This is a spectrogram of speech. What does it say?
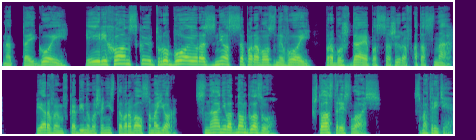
Над тайгой Иерихонскую трубою разнесся паровозный вой, пробуждая пассажиров ото сна. Первым в кабину машиниста ворвался майор. Сна ни в одном глазу. «Что стряслось?» «Смотрите»,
